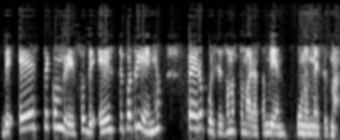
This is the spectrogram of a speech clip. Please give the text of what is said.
de este Congreso, de este cuatrienio, pero pues eso nos tomará también unos meses más.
